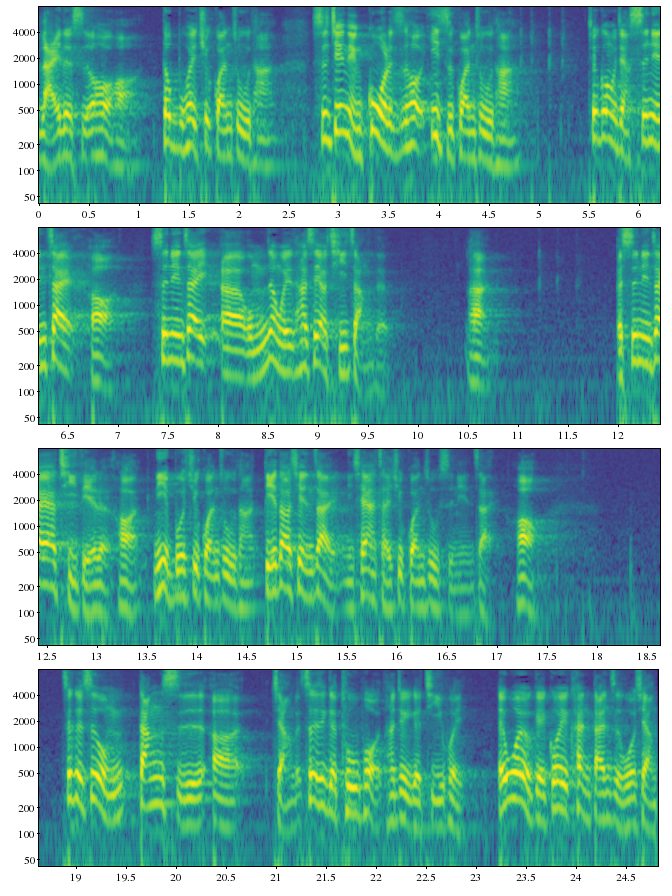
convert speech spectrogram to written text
来的时候，哈，都不会去关注它，时间点过了之后，一直关注它，就跟我讲，十年债啊。十年债，呃，我们认为它是要起涨的，啊，十年债要起跌了，哈，你也不会去关注它，跌到现在，你现在才去关注十年债，啊，这个是我们当时呃讲的，这是一个突破，它就一个机会。哎，我有给各位看单子，我想，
